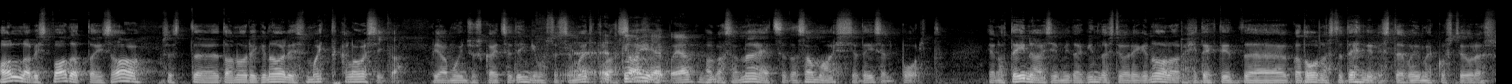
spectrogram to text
alla vist vaadata ei saa, sest äh, ta on originaalis mattklaasiga ja muinsuskaitse tingimustes see mattklaas säilib, aga sa näed sedasama asja teiselt poolt. ja noh, teine asi, mida kindlasti originaalarhitektid äh, ka toonaste tehniliste võimekuste juures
